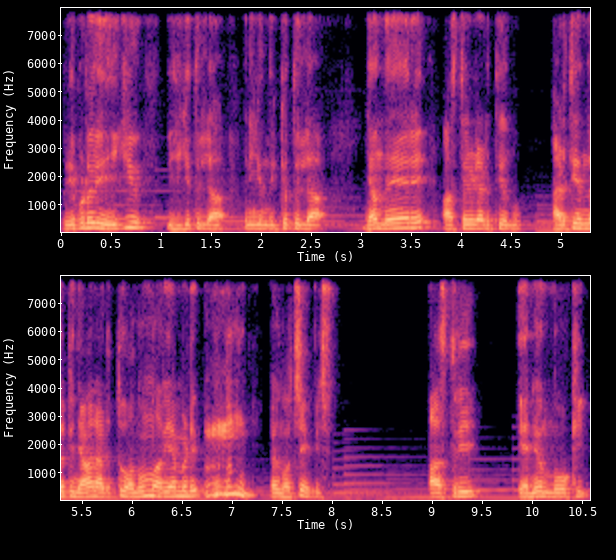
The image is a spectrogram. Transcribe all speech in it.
പ്രിയപ്പെട്ടവര് എനിക്ക് ഇരിക്കത്തില്ല എനിക്ക് നിൽക്കത്തില്ല ഞാൻ നേരെ ആ സ്ത്രീയുടെ അടുത്ത് ചെന്നു. അടുത്ത് ചെന്നിട്ട് ഞാൻ അടുത്തു വന്നു അറിയാൻ വേണ്ടി എന്ന് ഒച്ചയിപ്പിച്ചു ആ സ്ത്രീ എന്നെ ഒന്ന് നോക്കി.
